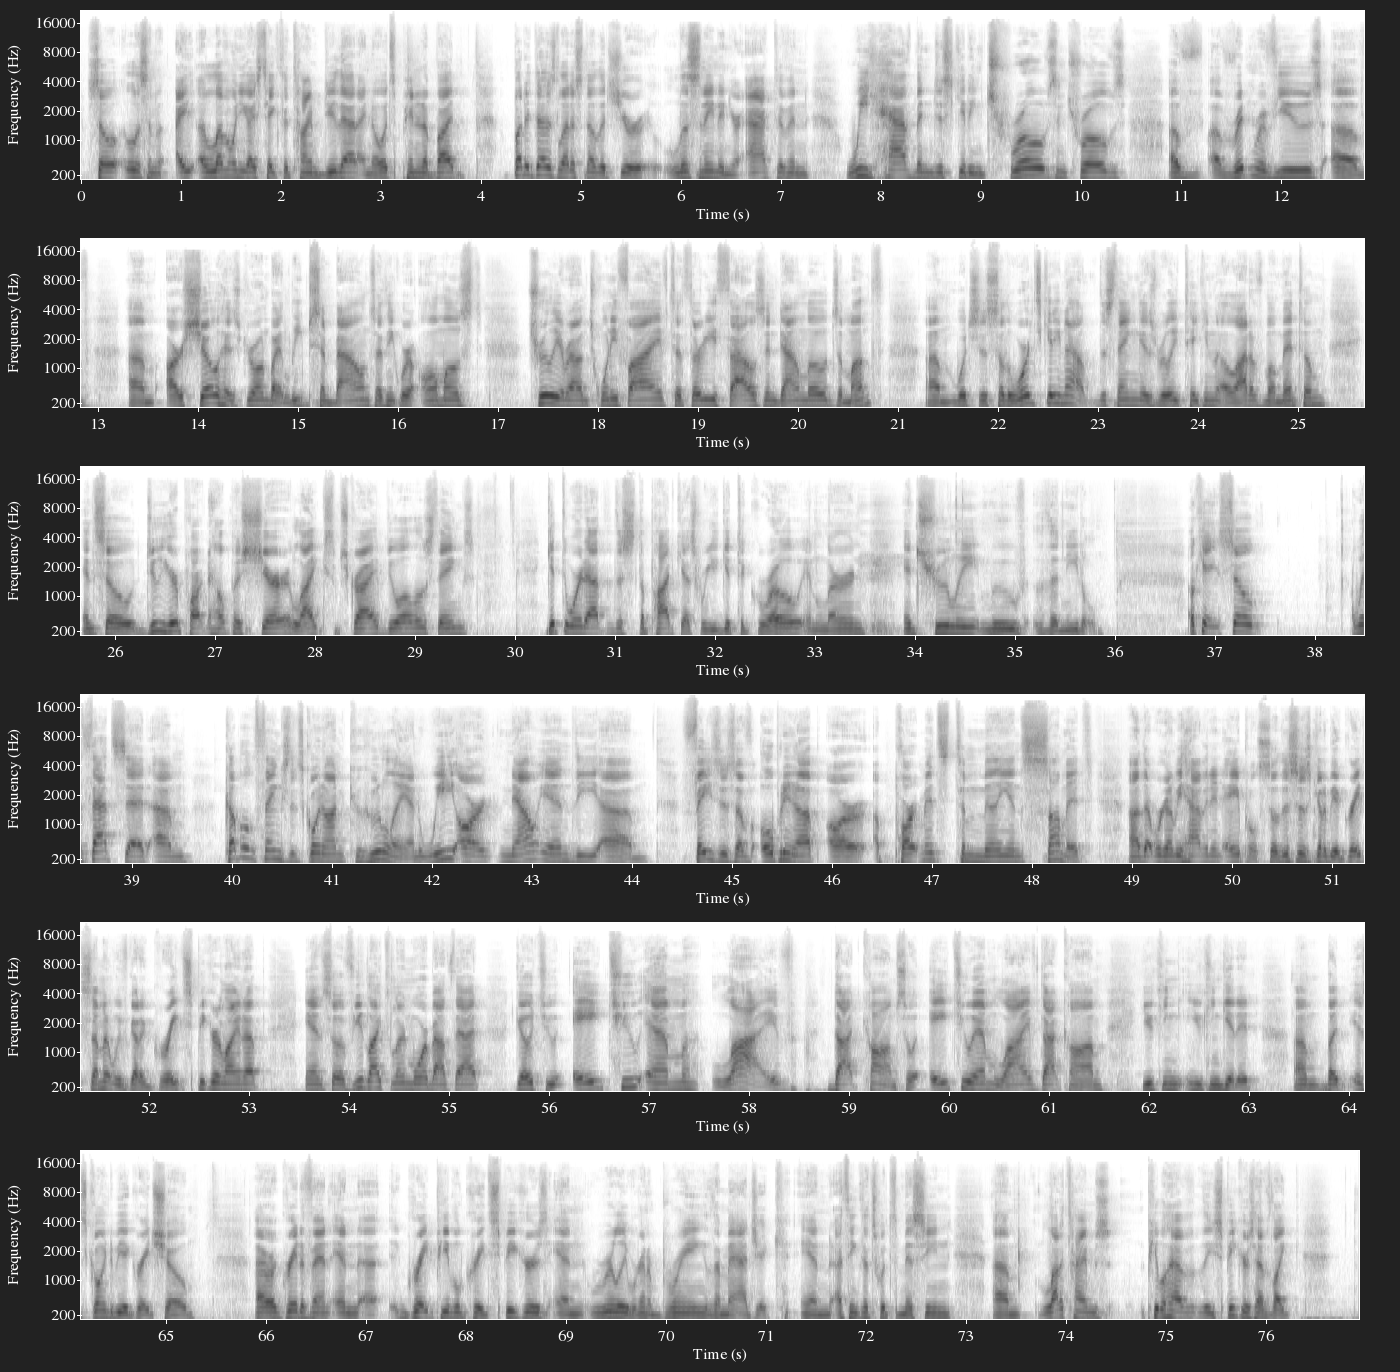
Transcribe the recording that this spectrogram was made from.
So listen, I, I love it when you guys take the time to do that. I know it's a pain in the butt, but it does let us know that you're listening and you're active. And we have been just getting troves and troves of, of written reviews of um, our show has grown by leaps and bounds. I think we're almost truly around 25 to 30,000 downloads a month. Um, which is so the word's getting out. This thing is really taking a lot of momentum. And so do your part to help us share, like, subscribe, do all those things. Get the word out that this is the podcast where you get to grow and learn and truly move the needle. Okay, so with that said, um, couple of things that's going on in Kahuna Land. We are now in the um, phases of opening up our Apartments to Millions Summit uh, that we're going to be having in April. So this is going to be a great summit. We've got a great speaker lineup. And so if you'd like to learn more about that, go to a2mlive.com. So a2mlive.com. You can you can get it. Um, but it's going to be a great show a great event and uh, great people, great speakers, and really we're going to bring the magic. And I think that's what's missing. Um, a lot of times people have the speakers have like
